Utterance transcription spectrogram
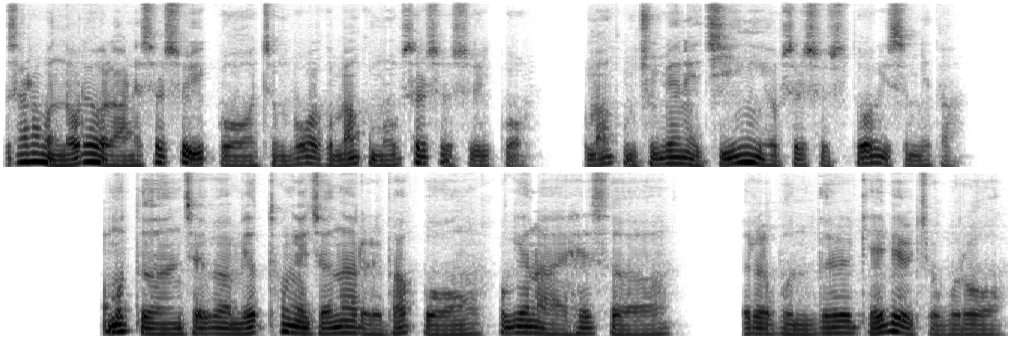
그 사람은 노력을 안 했을 수 있고 정보가 그만큼 없었을 수 있고 그만큼 주변에 지인이 없었을 수도 있습니다. 아무튼 제가 몇 통의 전화를 받고 혹여나 해서 여러분들 개별적으로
